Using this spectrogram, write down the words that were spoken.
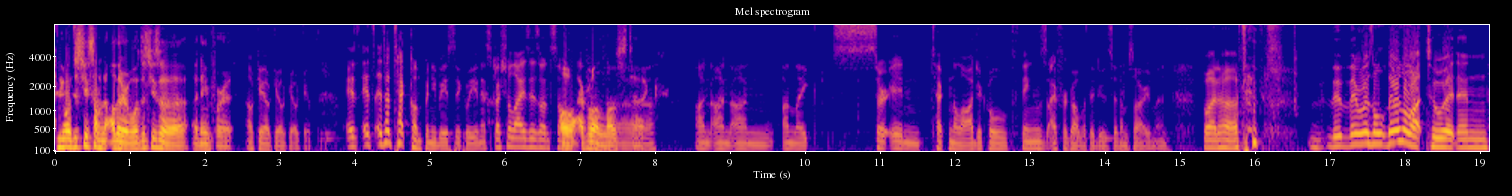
And we'll just use some other. We'll just use a, a name for it. okay okay okay okay. It's it's it's a tech company basically, and it specializes on some. Oh, everyone loves tech. uh, On on on on like certain technological things. I forgot what the dude said. I'm sorry, man. But uh, there was a there was a lot to it, and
